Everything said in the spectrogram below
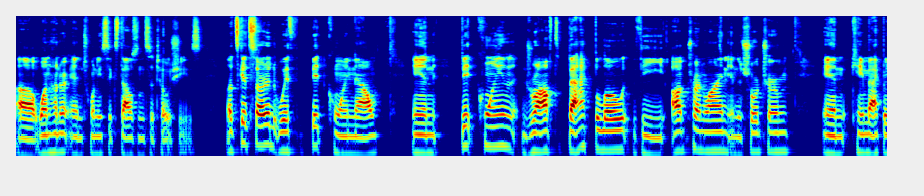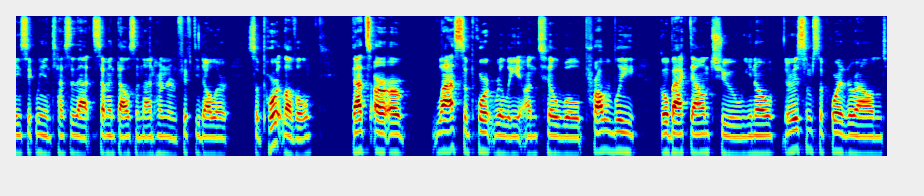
uh, 126,000 satoshis. Let's get started with Bitcoin now. And Bitcoin dropped back below the uptrend line in the short term and came back basically and tested that $7,950 support level. That's our, our last support really until we'll probably go back down to, you know, there is some support at around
